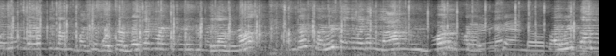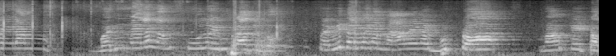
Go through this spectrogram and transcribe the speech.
ಮೇಡಮ್ ನನ್ನ ಬಗ್ಗೆ ಗೊತ್ತಿರಬೇಕು ಎಲ್ಲರೂ ಅಂದ್ರೆ ಸವಿತಾ ಮೇಡಮ್ ನಾನು ನೋಡಿದ ಮಟ್ಟಿಗೆ ಸವಿತಾ ಮೇಡಮ್ ಬಂದ್ಮೇಲೆ ನಮ್ಮ ಸ್ಕೂಲು ಇಂಪ್ರೂವ್ ಆದದ್ದು ಸವಿತಾ ಮೇಡಮ್ ನಾವೇನೋ ಬಿಟ್ಟೋ, ನಾವು ಕೆಟ್ಟೋ.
